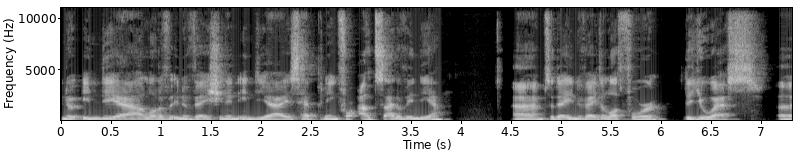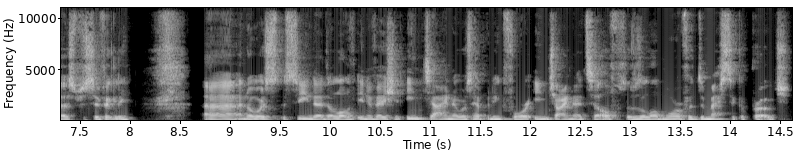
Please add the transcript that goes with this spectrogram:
you know India. A lot of innovation in India is happening for outside of India. Um, so they innovate a lot for the US uh, specifically. Uh, and always seen that a lot of innovation in China was happening for in China itself. So there's a lot more of a domestic approach.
